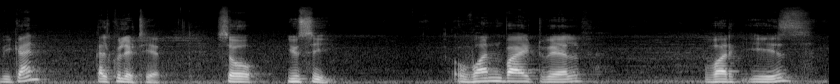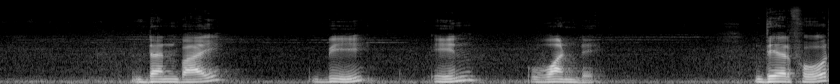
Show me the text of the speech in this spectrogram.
we can calculate here. So you see 1 by 12 work is done by B in one day. Therefore,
